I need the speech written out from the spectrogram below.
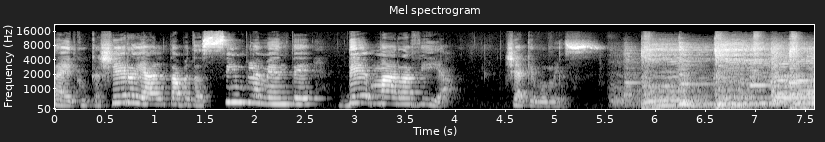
Night com cachê royal estava simplesmente de maravilha. Cheque vos. E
